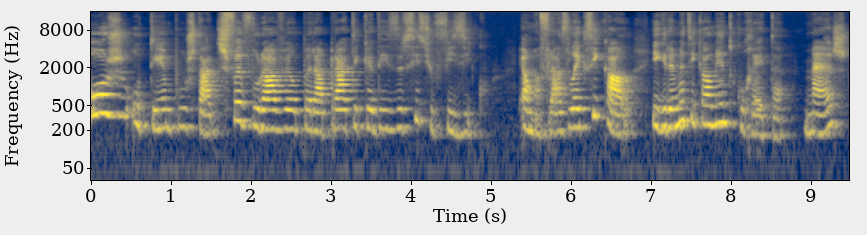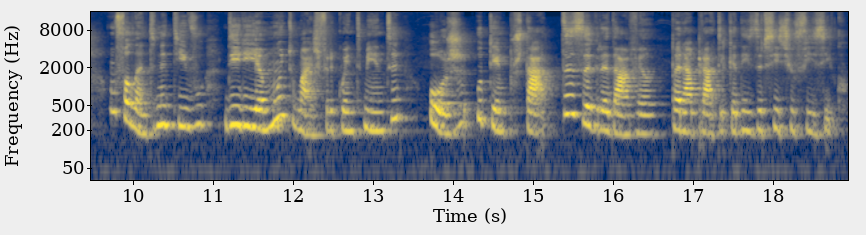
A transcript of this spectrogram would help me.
Hoje o tempo está desfavorável para a prática de exercício físico. É uma frase lexical e gramaticalmente correta, mas um falante nativo diria muito mais frequentemente: Hoje o tempo está desagradável para a prática de exercício físico.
